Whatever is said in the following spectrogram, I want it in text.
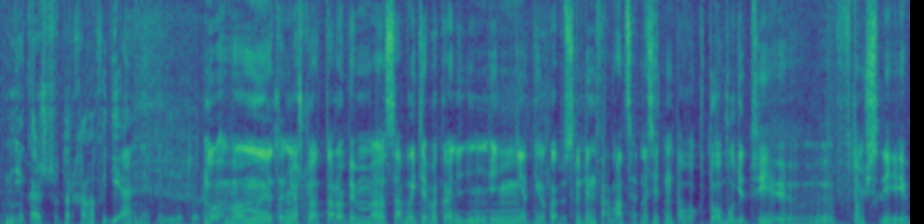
Угу. Мне кажется, что Тарханов идеальная кандидатура. Ну, мы это немножко торопим события, пока нет никакой абсолютной информации относительно того, кто будет, и в том числе и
